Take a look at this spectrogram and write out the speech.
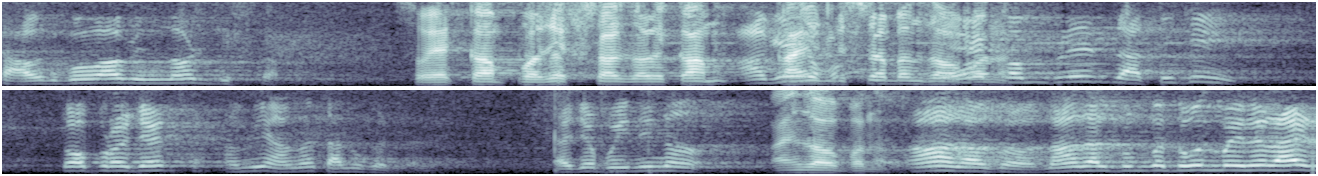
south Goa will not disturb so एक काम प्रोजेक्ट स्टार्ट जालें काम कांय डिस्टर्बन्स जावपा ना कंप्लीट जातकी तो प्रोजेक्ट आमी हांगा चालू करतले ताचे पयलीं ना कांय जावपा ना हा जावचो ना जाल्यार तुमकां दोन म्हयने लायट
